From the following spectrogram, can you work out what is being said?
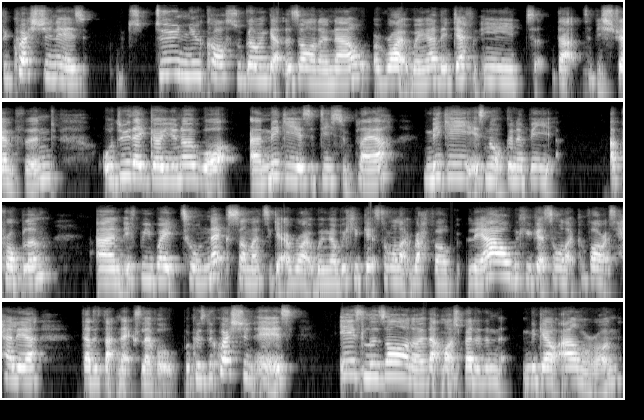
The question is, do Newcastle go and get Lozano now, a right winger? They definitely need that to be strengthened. Or do they go, you know what, uh, Miggy is a decent player. Miggy is not going to be a problem. And if we wait till next summer to get a right winger, we could get someone like Rafael Leao, we could get someone like Kvaratskhelia. That is that next level. Because the question is, is Lozano that much better than Miguel Almiron?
